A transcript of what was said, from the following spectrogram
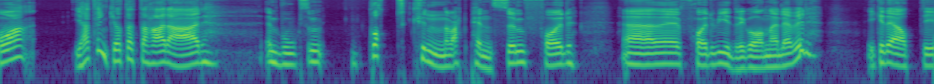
Og jeg tenker jo at dette her er en bok som godt kunne vært pensum for Eh, for videregående elever. Ikke det at de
